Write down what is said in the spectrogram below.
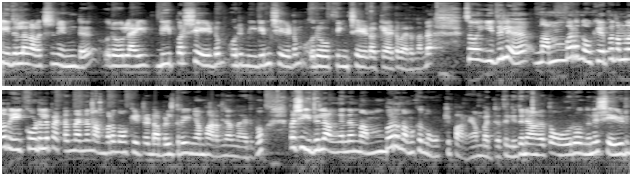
രീതിയിലുള്ള കളക്ഷൻ ഉണ്ട്. ഒരു ലൈറ്റ് ഡീപ്പർ ഷെയ്ഡും ഒരു മീഡിയം ഷെയ്ഡും ഒരു പിങ്ക് ഒക്കെ ആയിട്ട് വരുന്നുണ്ട്. സോ ഇതിൽ നമ്പർ നോക്കിയപ്പോൾ നമ്മൾ റീകോഡിൽ പെട്ടെന്ന് തന്നെ നമ്പർ നോക്കിയിട്ട് ഡബിൾ ത്രീ ഞാൻ പറഞ്ഞു തന്നായിരുന്നു. പക്ഷേ ഇതിൽ അങ്ങനെ നമ്പർ നമുക്ക് നോക്കി പറയാൻ പറ്റത്തില്ല. ഇതിനകത്ത് ഓരോന്നിനും ഷെയ്ഡ്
